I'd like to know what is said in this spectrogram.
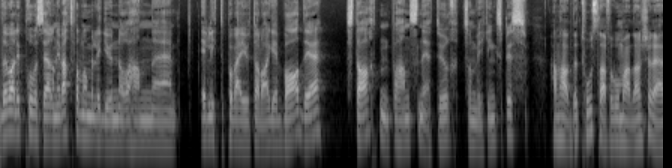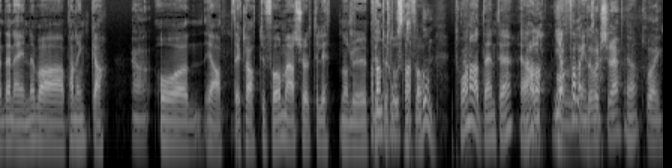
det var litt provoserende, i hvert fall når vi ligger under og han eh, er litt på vei ut av laget. Var det starten på hans nedtur som vikingspiss? Han hadde to straffebom, hadde han ikke det? Den ene var Panenka. Ja. Og ja, det er klart du får mer sjøltillit når du Hadde han putter to to straffer. Jeg tror han hadde en til. Ja. Ja da, i hvert fall Det var til. ikke det, Ja. tror jeg.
